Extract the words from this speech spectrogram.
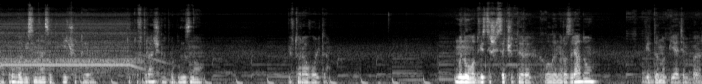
Напруга 18,4. Тобто втрачено приблизно 1,5 вольта. Минуло 264 хвилини розряду. Віддано 5 ампер.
